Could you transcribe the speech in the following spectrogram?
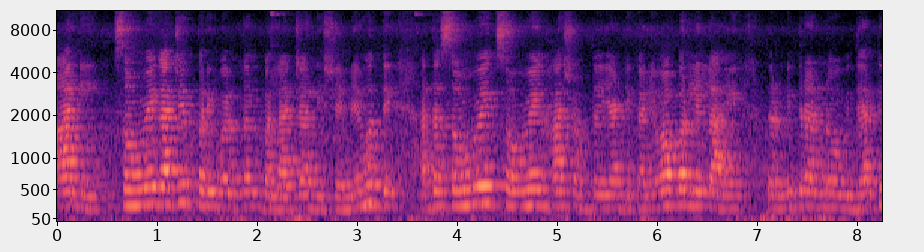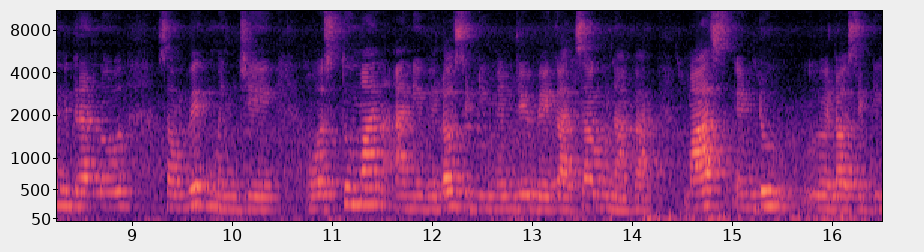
आणि संवेगाचे परिवर्तन बलाच्या दिशेने होते. आता संवेग संवेग हा शब्द या ठिकाणी वापरलेला आहे. तर मित्रांनो विद्यार्थी मित्रांनो संवेग म्हणजे वस्तुमान आणि वेलॉसिटी म्हणजे वेगाचा गुणाकार. Mass into velocity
